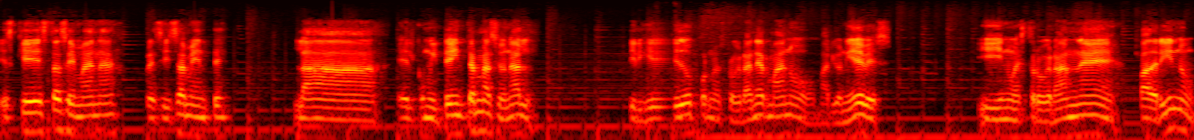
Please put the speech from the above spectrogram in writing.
es que esta semana precisamente la, el Comité Internacional, dirigido por nuestro gran hermano Mario Nieves y nuestro gran eh, padrino,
